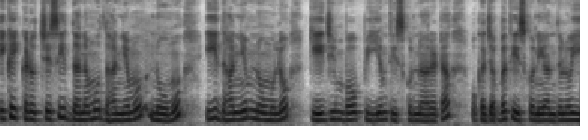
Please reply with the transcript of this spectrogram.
ఇక ఇక్కడ వచ్చేసి ధనము ధాన్యము నోము. ఈ ధాన్యం నోములో కేజింబో బియ్యం తీసుకున్నారట. ఒక జబ్బ తీసుకొని అందులో ఈ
